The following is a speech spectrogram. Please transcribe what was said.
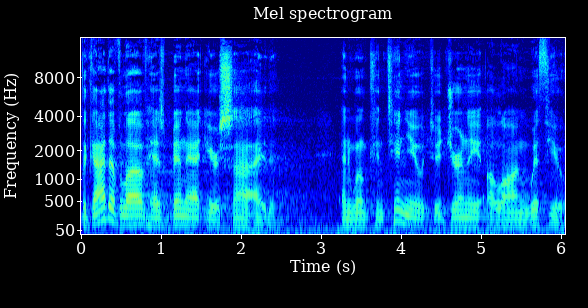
The God of love has been at your side and will continue to journey along with you.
